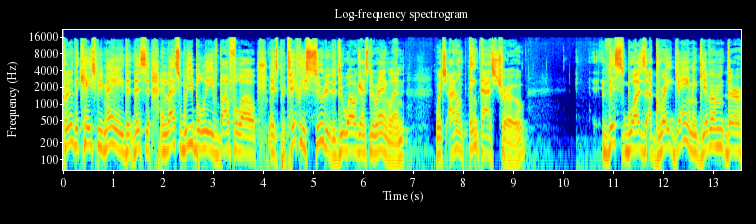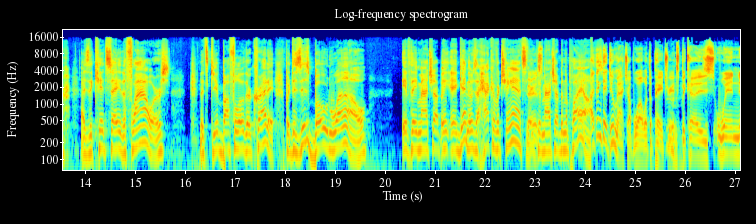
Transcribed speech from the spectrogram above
Couldn't the case be made that this, unless we believe Buffalo is particularly suited to do well against New England, which I don't think that's true, this was a great game and give them their, as the kids say, the flowers. Let's give Buffalo their credit. But does this bode well? If they match up again, there's a heck of a chance There they is. could match up in the playoffs. I think they do match up well with the Patriots hmm. because when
